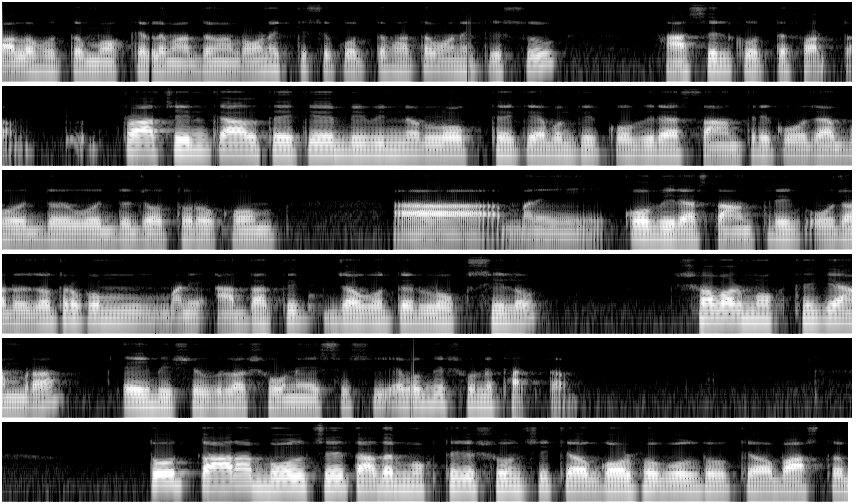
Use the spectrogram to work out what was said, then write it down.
ভালো হতো মক্কেলের মাধ্যমে আমরা অনেক কিছু করতে পারতাম, অনেক কিছু হাসিল করতে পারতাম। প্রাচীনকাল থেকে বিভিন্ন লোক থেকে এবং কি কবিরাজ তান্ত্রিক ওজা বৈদ্য বৈদ্য যত রকম মানে কবিরাজ তান্ত্রিক ওজার যত রকম মানে আধ্যাত্মিক জগতের লোক ছিল, সবার মুখ থেকে আমরা এই বিষয়গুলো শুনে এসেছি এবং শুনে থাকতাম। তো তারা বলছে, তাদের মুখ থেকে শুনছি, কেউ গল্প বলতো, কেউ বাস্তব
